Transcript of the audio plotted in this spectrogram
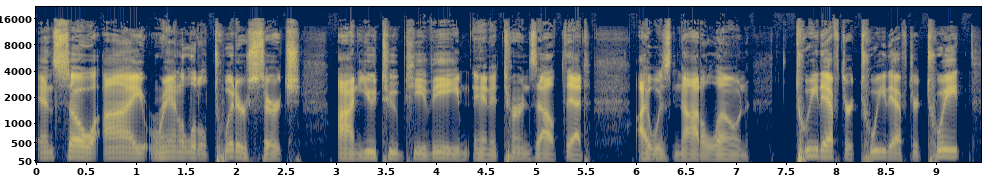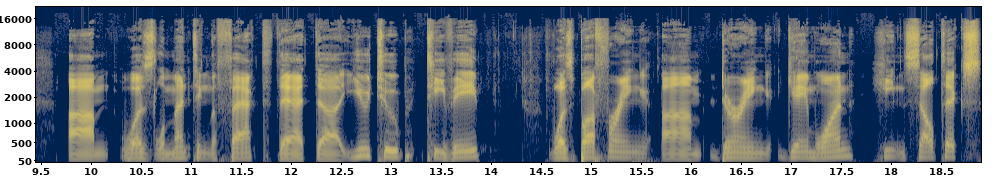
and so I ran a little Twitter search on YouTube TV, and it turns out that I was not alone. Tweet after tweet after tweet um, was lamenting the fact that uh, YouTube TV was buffering um, during Game One, Heat and Celtics,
